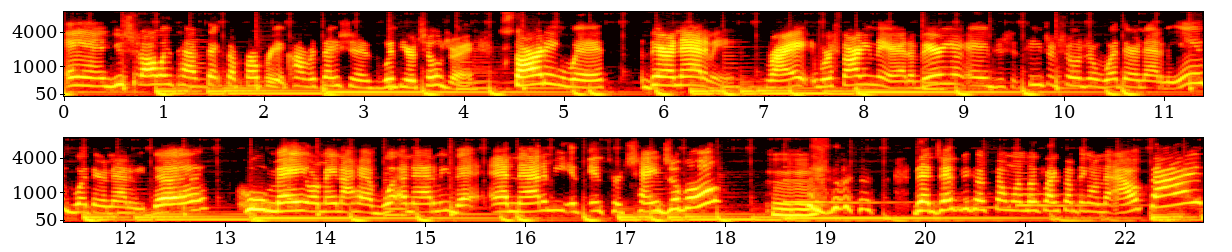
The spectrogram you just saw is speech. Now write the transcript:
And you should always have sex appropriate conversations with your children, starting with their anatomy, right? We're starting there. At a very young age, you should teach your children what their anatomy is, what their anatomy does, who may or may not have what anatomy. That anatomy is interchangeable. Mm-hmm. that just because someone looks like something on the outside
